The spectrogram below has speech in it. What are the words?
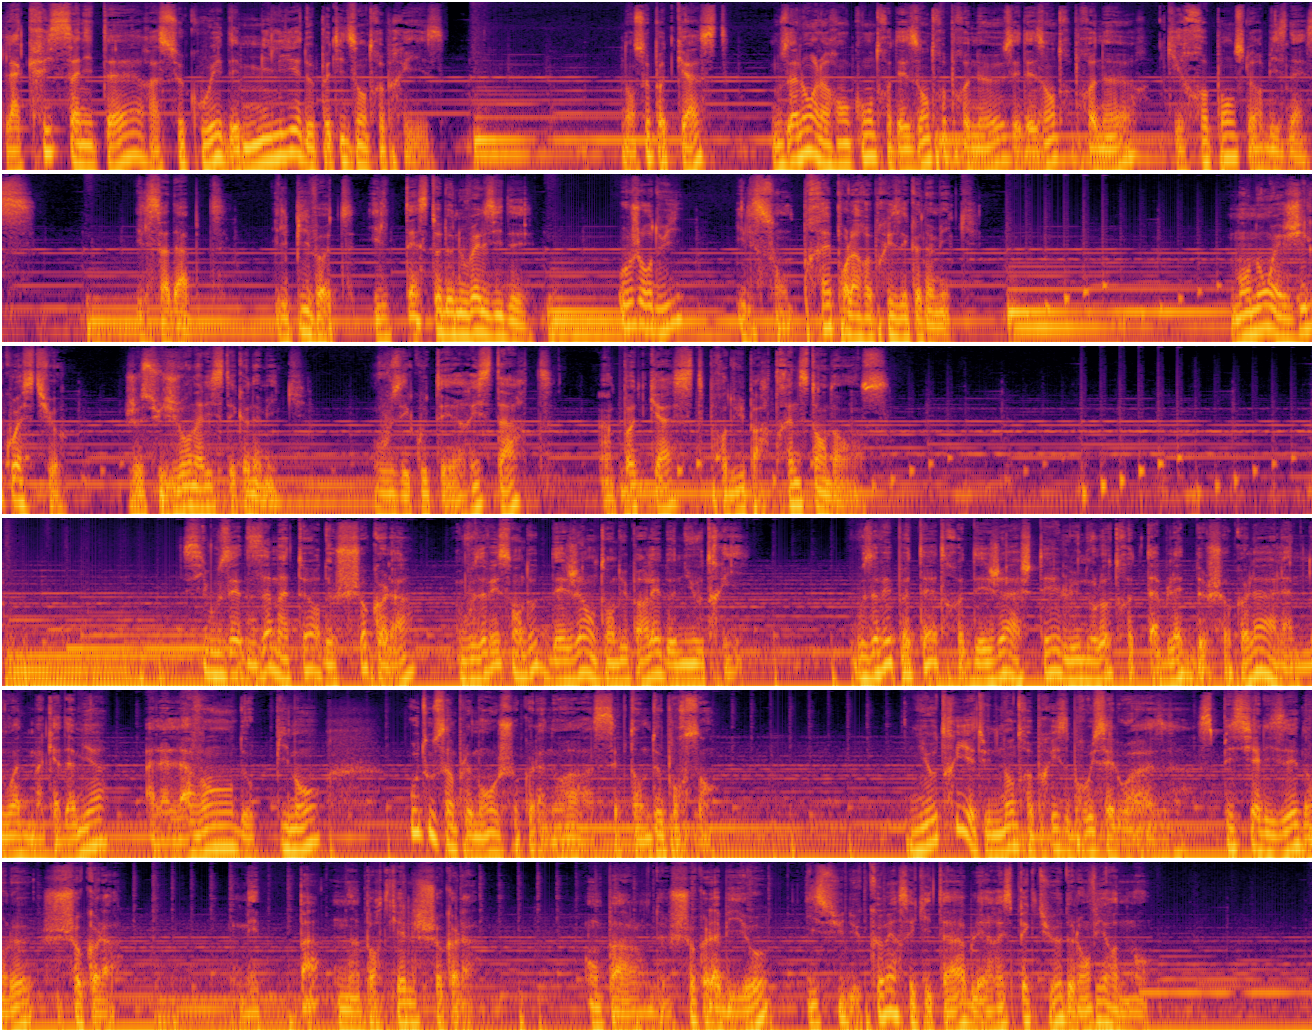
la crise sanitaire a secoué des milliers de petites entreprises. Dans ce podcast, nous allons à la rencontre des entrepreneuses et des entrepreneurs qui repensent leur business. Ils s'adaptent, ils pivotent, ils testent de nouvelles idées. Aujourd'hui, ils sont prêts pour la reprise économique. Mon nom est Gilles Quastio. Je suis journaliste économique. Vous écoutez Restart, un podcast produit par Trends Tendance. Si vous êtes amateur de chocolat, vous avez sans doute déjà entendu parler de Nutri. Vous avez peut-être déjà acheté l'une ou l'autre tablette de chocolat à la noix de macadamia, à la lavande, au piment, ou tout simplement au chocolat noir à 72%. Nutri est une entreprise bruxelloise spécialisée dans le chocolat. Mais pas n'importe quel chocolat. On parle de chocolat bio, issu du commerce équitable et respectueux de l'environnement.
